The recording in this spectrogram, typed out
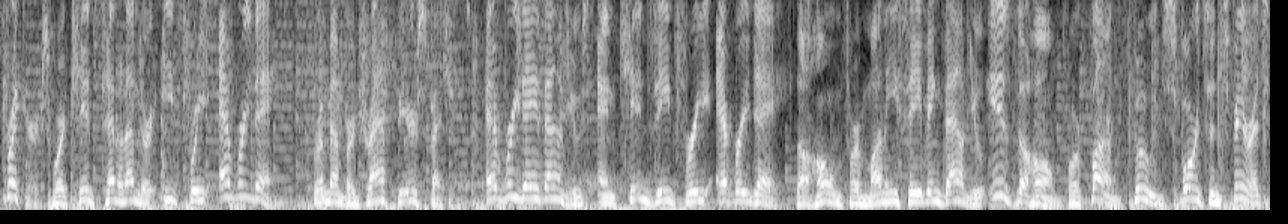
Frickers, where kids 10 and under eat free every day. Remember draft beer specials, everyday values, and kids eat free every day. The home for money saving value is the home for fun, food, sports, and spirits,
